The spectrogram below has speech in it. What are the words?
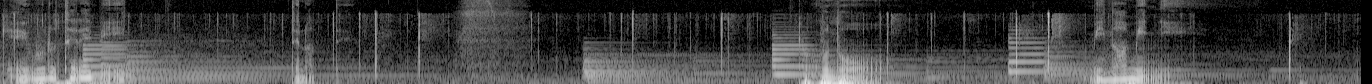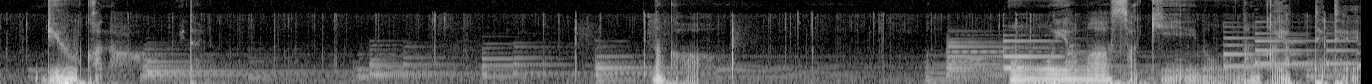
ケーブルテレビ？ってなって。な。んか、大山崎のなんかやってて、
